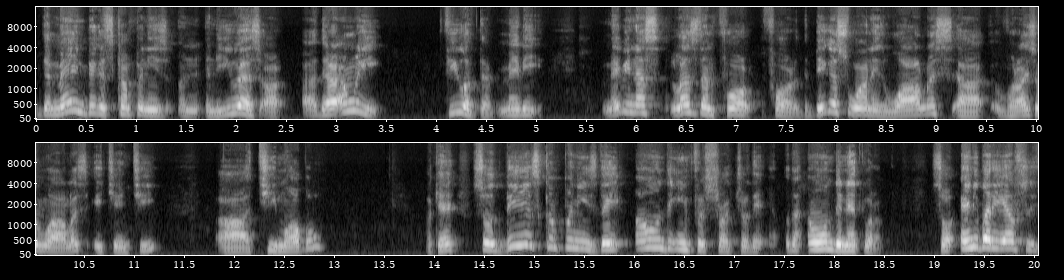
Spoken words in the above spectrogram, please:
the main biggest companies in, in the U.S. are uh, there are only few of them, maybe maybe less less than four. Four. The biggest one is wireless, uh, Verizon Wireless, AT and T, uh, T-Mobile. Okay, so these companies they own the infrastructure, they, they own the network. So anybody else is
